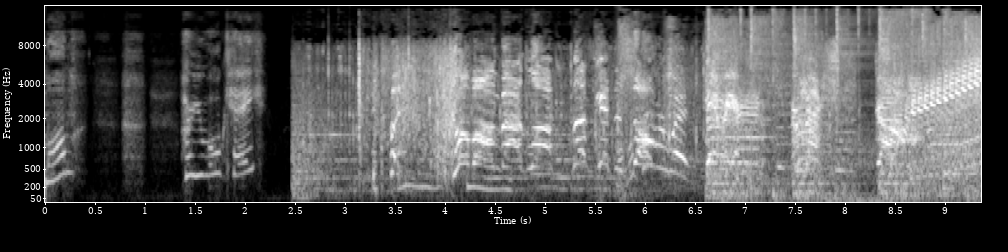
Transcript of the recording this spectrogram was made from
Mom? Are you okay? Come on, bad luck! Let's get this over with! Give me a...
